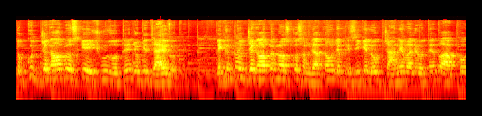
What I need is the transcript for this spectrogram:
तो कुछ जगहों पे उसके इश्यूज़ होते हैं जो कि जायज़ होते हैं। लेकिन कुछ जगहों पे मैं उसको समझाता हूँ जब किसी के लोग चाहने वाले होते हैं तो आपको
